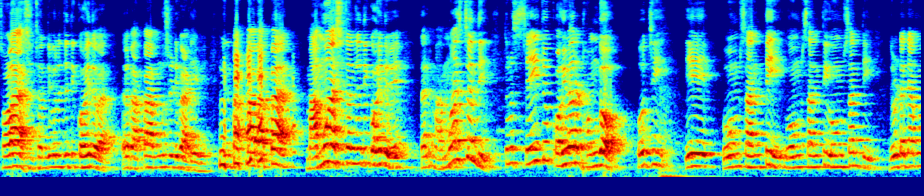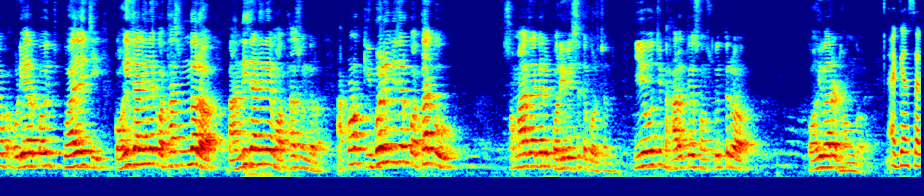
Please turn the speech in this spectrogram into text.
ଶଳା ଆସିଛନ୍ତି ବୋଲି ଯଦି କହିଦେବା ତାହେଲେ ବାପା ଆମକୁ ସେଠି ବାଡେଇବେ। ବାପା ବାପା ମାମୁଁ ଆସିଛନ୍ତି ଯଦି କହିଦେବେ ତାହେଲେ ମାମୁଁ ଆସିଛନ୍ତି। ତେଣୁ ସେଇ ଯୋଉ କହିବାର ଢଙ୍ଗ ହଉଛି ଏ ଓମ୍ ଶାନ୍ତି ଓମ୍ ଶାନ୍ତି ଓମ୍ ଶାନ୍ତି ଯୋଉଟାକି ଆମ ଓଡ଼ିଆରେ କହି କୁହାଯାଇଛି କହି ଜାଣିଲେ କଥା ସୁନ୍ଦର ବାନ୍ଧି ଜାଣିଲେ ମଥା ସୁନ୍ଦର। ଆପଣ କିଭଳି ନିଜର କଥାକୁ ସମାଜ ଆଗରେ ପରିବେଷିତ କରୁଛନ୍ତି? ଇଏ ହେଉଛି ଭାରତୀୟ ସଂସ୍କୃତିର କହିବାର ଢଙ୍ଗ। ଆଜ୍ଞା ସାର୍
